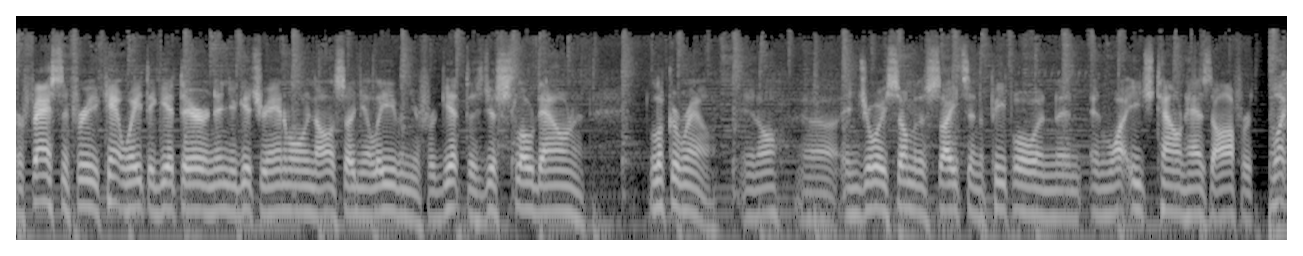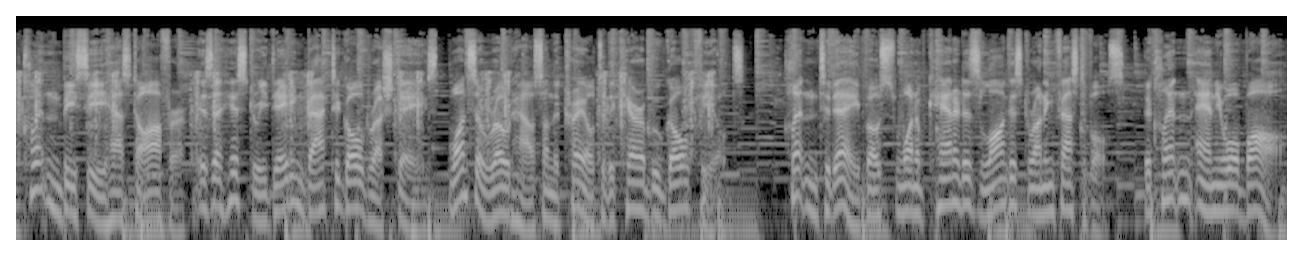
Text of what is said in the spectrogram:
are fast and free. You can't wait to get there, and then you get your animal, and all of a sudden you leave, and you forget to just slow down and look around. You know, uh, enjoy some of the sights and the people, and, and and what each town has to offer. What Clinton, BC has to offer is a history dating back to gold rush days, once a roadhouse on the trail to the Cariboo Goldfields. Clinton today boasts one of Canada's longest running festivals, the Clinton Annual Ball,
